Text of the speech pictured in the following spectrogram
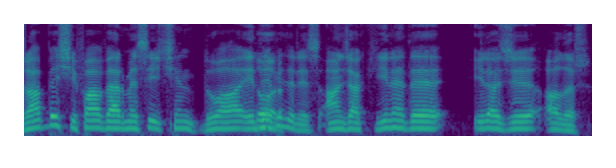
Rabbe şifa vermesi için dua edebiliriz. Ancak yine de ilacı alır.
